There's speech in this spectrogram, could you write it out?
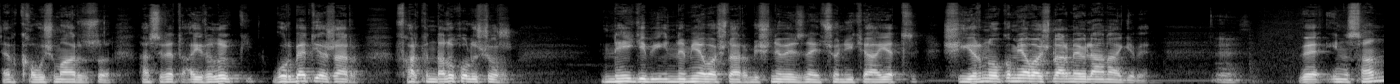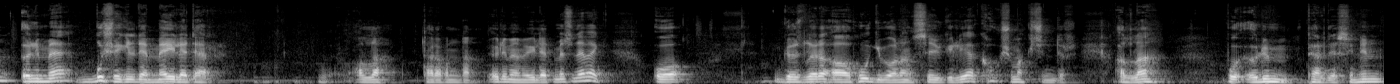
Hep kavuşma arzusu, hasret, ayrılık, gurbet yaşar, farkındalık oluşur. Ney gibi inlemeye başlar Bişne Vezne Çön hikayet, şiirini okumaya başlar Mevlana gibi. Evet. Ve insan ölüme bu şekilde meyleder. Allah tarafından ölüme meyletmesi demek o gözleri ahu gibi olan sevgiliye kavuşmak içindir. Allah bu ölüm perdesinin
